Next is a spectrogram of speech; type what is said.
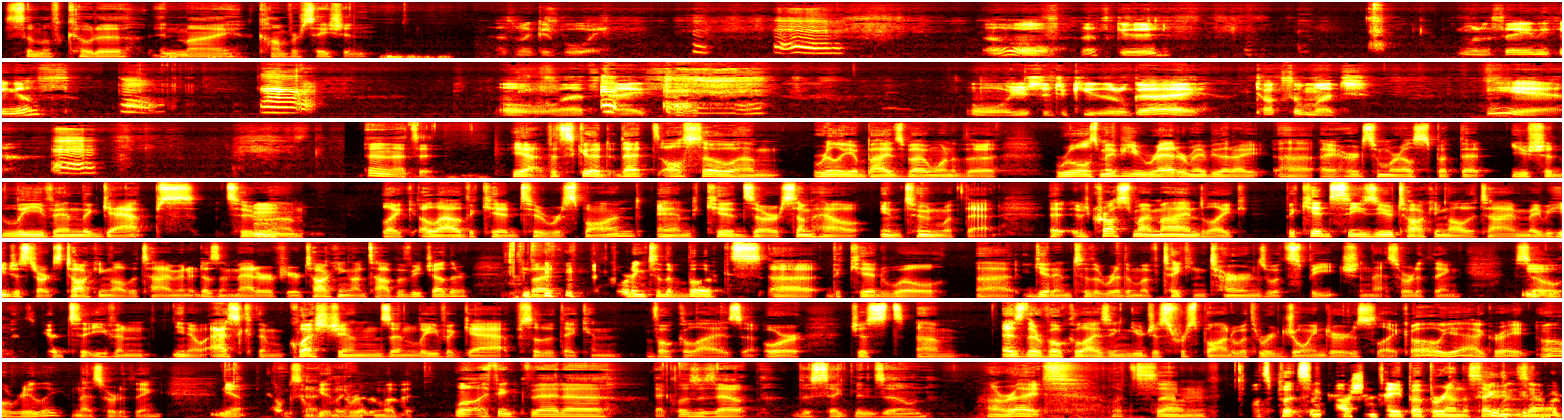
some of Coda and my conversation. That's my good boy. Oh, that's good. You want to say anything else? Oh, that's nice. Oh, you're such a cute little guy. You talk so much. Yeah. And that's it. Yeah, that's good. That also um, really abides by one of the rules. Maybe you read, or maybe that I uh, I heard somewhere else, but that you should leave in the gaps to mm. um, like allow the kid to respond, and kids are somehow in tune with that. It, it crossed my mind like the kid sees you talking all the time. Maybe he just starts talking all the time, and it doesn't matter if you're talking on top of each other. But according to the books, uh, the kid will uh, get into the rhythm of taking turns with speech and that sort of thing. So mm. it's good to even you know ask them questions and leave a gap so that they can vocalize or just um, as they're vocalizing, you just respond with rejoinders like, "Oh yeah, great. Oh really?" and that sort of thing. Yeah, helps exactly. them get in the rhythm of it. Well, I think that uh, that closes out the segment zone. All right, let's um, let's put some caution tape up around the segment zone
